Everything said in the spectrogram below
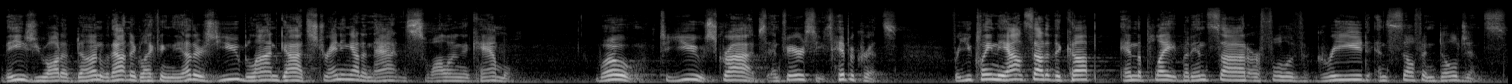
These you ought to have done without neglecting the others. You, blind God, straining out a gnat and swallowing a camel. Woe to you, scribes and Pharisees, hypocrites, for you clean the outside of the cup and the plate, but inside are full of greed and self indulgence.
